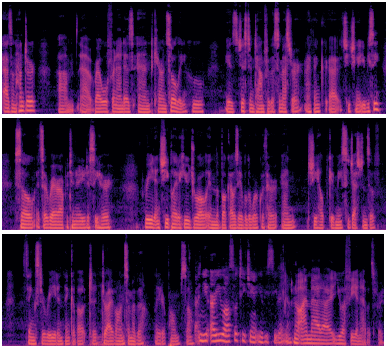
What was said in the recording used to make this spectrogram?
Hunter, um, uh, Raoul Fernandes, and Karen Solie, who is just in town for the semester, I think, uh, teaching at UBC. So it's a rare opportunity to see her read, and she played a huge role in the book. I was able to work with her, and she helped give me suggestions of things to read and think about to drive on some of the later poems. So, And you, are you also teaching at UBC right now? no, I'm at uh, UFV in Abbotsford.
